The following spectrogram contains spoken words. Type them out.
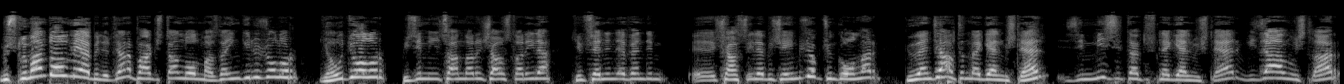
Müslüman da olmayabilir. Yani Pakistanlı olmaz da İngiliz olur. Yahudi olur. Bizim insanların şahıslarıyla kimsenin efendim e, şahsıyla bir şeyimiz yok. Çünkü onlar güvence altında gelmişler. Zimmi statüsüne gelmişler. Vize almışlar.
